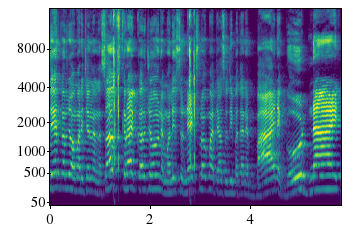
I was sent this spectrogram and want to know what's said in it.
શેર કરજો, અમારી ચેનલને સબસ્ક્રાઇબ કરજો, અને મળીશું નેક્સ્ટ વ્લોગમાં ત્યાં સુધી બધાને બાય ને ગુડ નાઇટ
